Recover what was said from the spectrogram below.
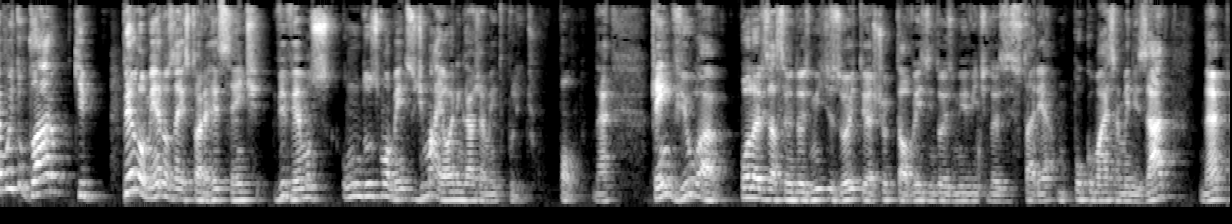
É muito claro que, pelo menos na história recente, vivemos um dos momentos de maior engajamento político. Ponto, né? Quem viu a polarização em 2018 e achou que talvez em 2022 isso estaria um pouco mais amenizado, né?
